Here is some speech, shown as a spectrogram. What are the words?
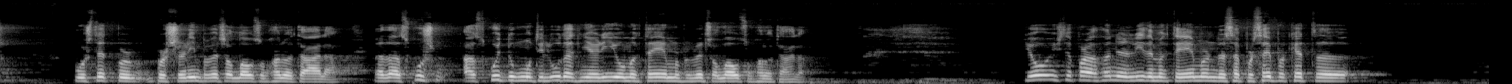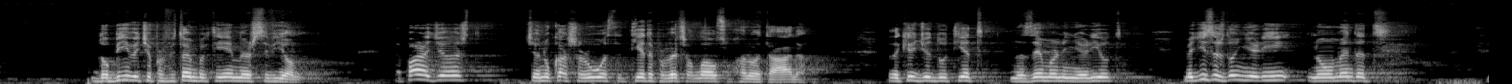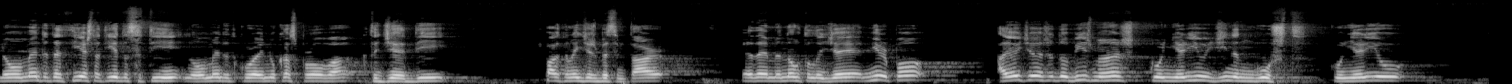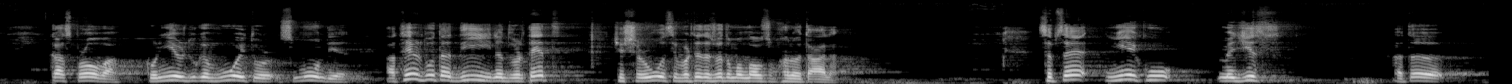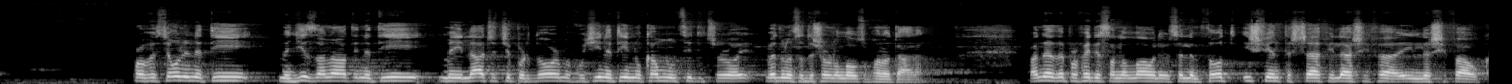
pushtet për, për shërim përveç Allahut subhanahu wa ta'ala. Edhe askush, askujt nuk mund t'i lutet njeriu me këtë emër përveç Allahut subhanahu wa ta'ala. Kjo ishte parathënia në lidhje me këtë emër, ndërsa për sa i përket dobive që përfitojmë prej këtij emri është si vijon. E para gjë është që nuk ka shërues tjetër përveç Allahut subhanahu wa taala. Dhe kjo gjë duhet të jetë në zemrën e njeriut, megjithëse çdo njeri në momentet në momentet e thjeshta të jetës së tij, në momentet kur ai nuk ka sprova, këtë gjë e di paktën ai që është besimtar, edhe e mendon këtë lloj gjëje, mirëpo, ajo që është e dobishme është kur njeriu gjindet ngushtë, kur njeriu ka sprova, kur njeriu është duke vuajtur sëmundje, atëherë duhet ta dijë në të vërtetë që shëruesi i vërtetë është vetëm Allahu subhanahu wa ta'ala. Sepse mjeku me gjithë atë profesionin e tij, me gjithë zanatin e tij, me ilaçet që përdor, me fuqinë e tij nuk ka mundësi të shërojë vetëm nëse dëshiron Allahu subhanahu wa taala. Prandaj edhe profeti sallallahu alaihi wasallam thotë, "Ishfi ente shafi la shifa illa shifauk."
